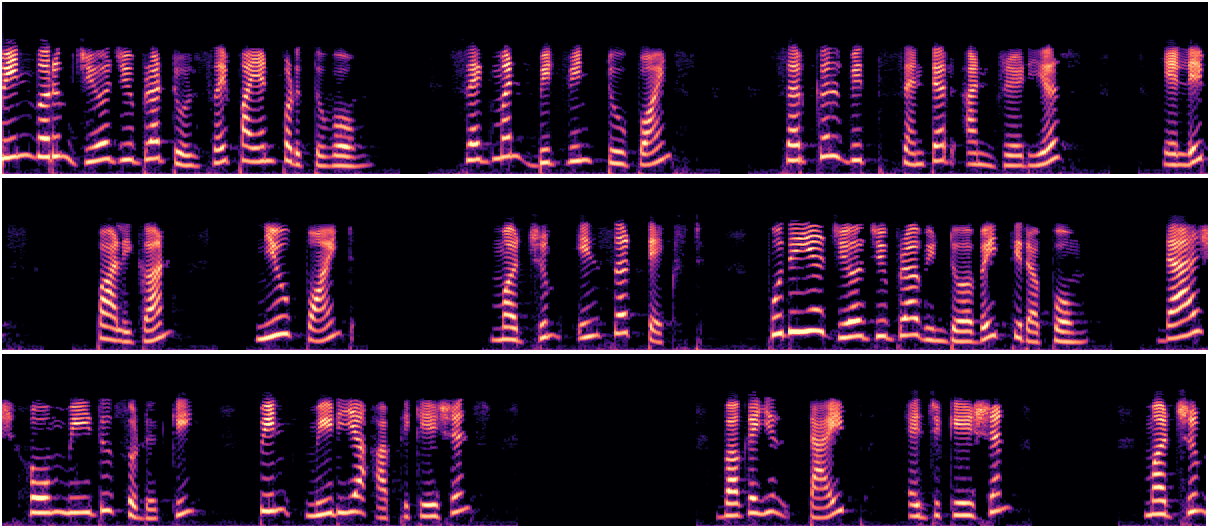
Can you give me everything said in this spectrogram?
பின்வரும் ஜியோஜெப்ரா டூல்ஸ் ஐ பயன்படுத்துவோம். Segment between two points circle with center and radius ellipse polygon new point மற்றும் இன்சர்ட் டெக்ஸ்ட் புதிய ஜியோஜெப்ரா விண்டோ வை திறப்போம். டாஷ் ஹோம் மீது சொடுக்கி பின் மீடியா அப்ளிகேஷன்ஸ் வகையில் டைப் எடுகேஷன் மற்றும்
